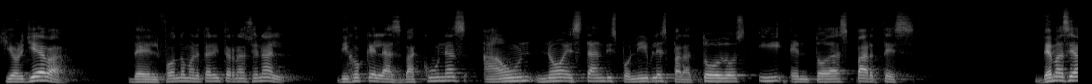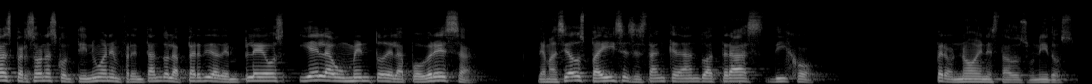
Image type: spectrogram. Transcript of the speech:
Georgieva, del Fondo Monetario Internacional, dijo que las vacunas aún no están disponibles para todos y en todas partes. Demasiadas personas continúan enfrentando la pérdida de empleos y el aumento de la pobreza. Demasiados países están quedando atrás, dijo, pero no en Estados Unidos.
